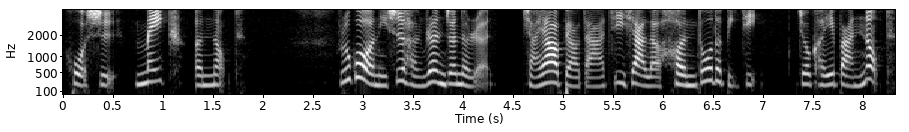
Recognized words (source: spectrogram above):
或是 make a note。如果你是很认真的人，想要表达记下了很多的笔记，就可以把 note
